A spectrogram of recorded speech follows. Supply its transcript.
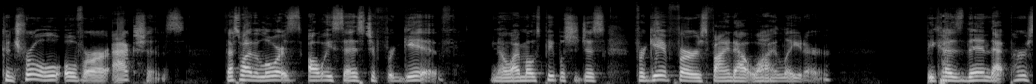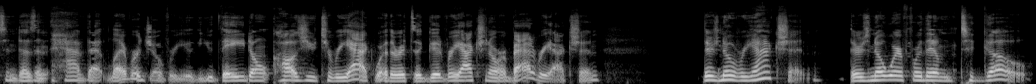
control over our actions. That's why the Lord always says to forgive. You know, why most people should just forgive first, find out why later. Because then that person doesn't have that leverage over you. you. They don't cause you to react, whether it's a good reaction or a bad reaction. There's no reaction. There's nowhere for them to go.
